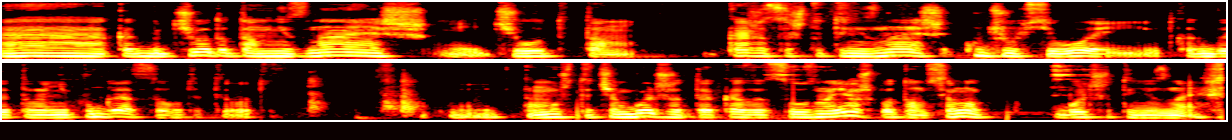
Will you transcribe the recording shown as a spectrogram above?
а, как бы чего-то там не знаешь, чего-то там кажется, что ты не знаешь, кучу всего, и как бы этого не пугаться, вот это вот Потому что чем больше ты, оказывается, узнаешь, потом все равно больше ты не знаешь.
